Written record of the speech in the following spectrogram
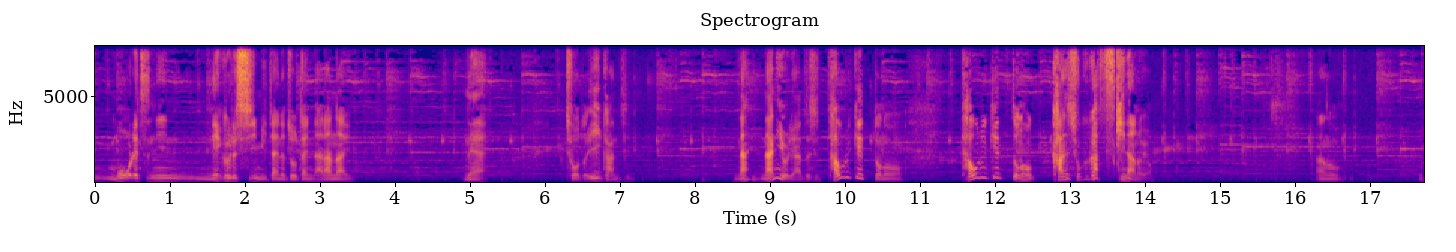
猛烈に寝苦しいみたいな状態にならない。ねちょうどいい感じ。何より私タオルケットのタオルケットの感触が好きなのよ。あの、う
